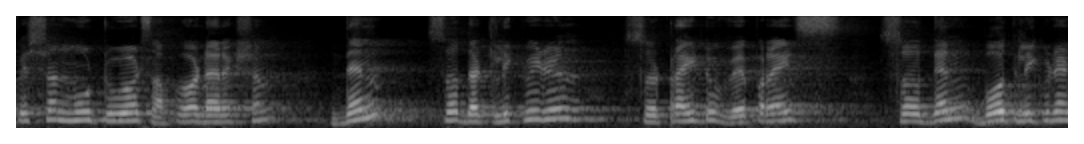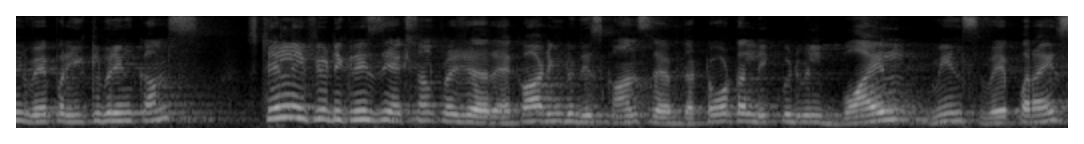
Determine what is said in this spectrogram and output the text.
piston move towards upward direction. Then, so that liquid so try to vaporize. So then both liquid and vapor equilibrium comes. Still, if you decrease the external pressure, according to this concept, the total liquid will boil means vaporize.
